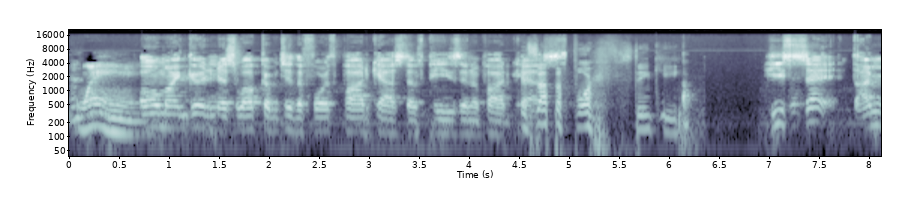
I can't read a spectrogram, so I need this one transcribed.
Wang. Oh my goodness, welcome to the fourth podcast of Peas in a Podcast. It's not the fourth stinky. He said I'm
